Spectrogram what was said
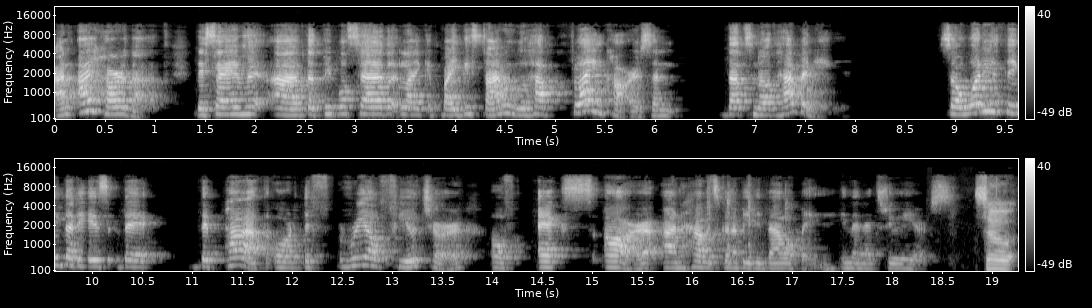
And I heard that. The same uh, that people said, like, by this time we will have flying cars and that's not happening. So what do you think that is the the path or the real future of XR and how it's going to be developing in the next few years? So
